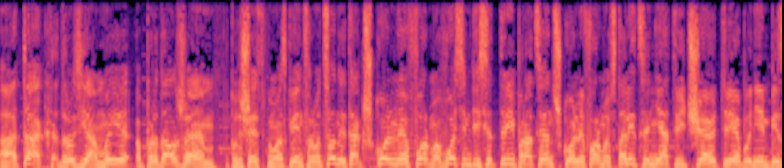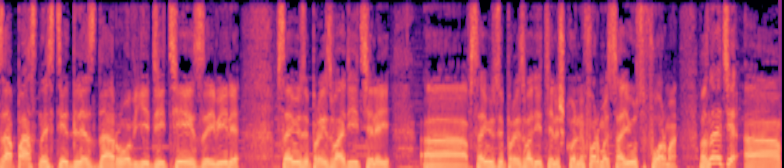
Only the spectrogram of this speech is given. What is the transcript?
А, так, друзья, мы продолжаем путешествие по Москве информационно. Итак, школьная форма. 83% школьной формы в столице не отвечают требованиям безопасности для здоровья детей, заявили в Союзе производителей, э, в Союзе производителей школьной формы «Союз форма». Вы знаете, э,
